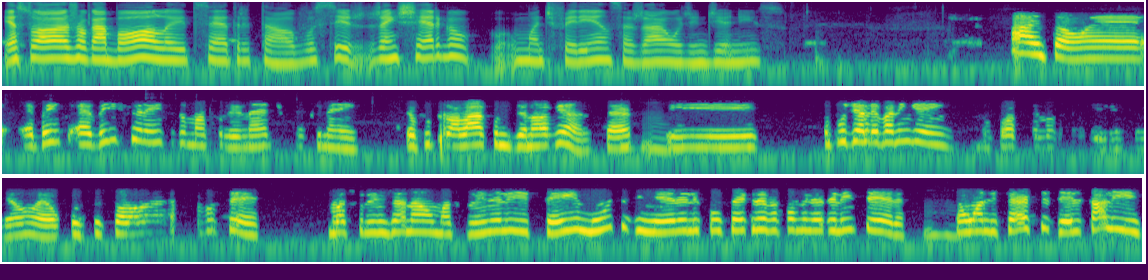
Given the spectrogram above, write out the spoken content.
é só jogar bola, etc e tal. Você já enxerga uma diferença já hoje em dia nisso? Ah, então, é, é, bem, é bem diferente do masculino, né? Tipo, que nem eu fui pra lá com 19 anos, certo? Uhum. E não podia levar ninguém, não posso levar filho, entendeu? É o custo só pra você. O masculino já não, o masculino ele tem muito dinheiro, ele consegue levar a família dele inteira. Uhum. Então o alicerce dele tá ali.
